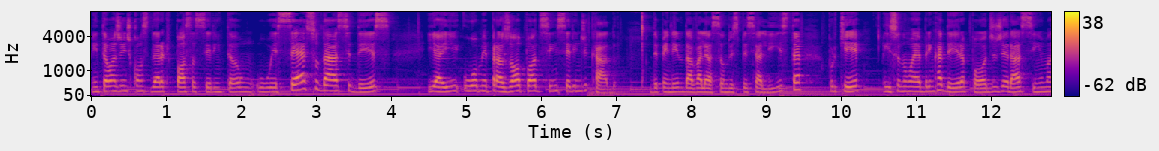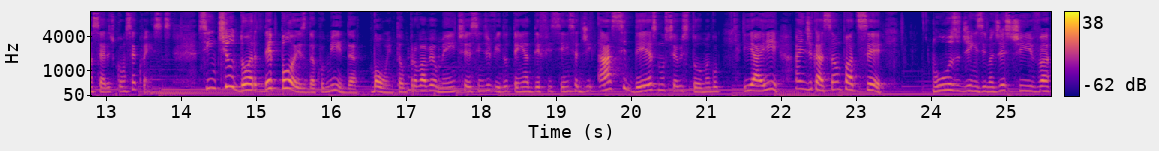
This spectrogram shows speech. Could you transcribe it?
então a gente considera que possa ser então o excesso da acidez e aí o omeprazol pode sim ser indicado, dependendo da avaliação do especialista, porque isso não é brincadeira, pode gerar sim uma série de consequências. Sentiu dor depois da comida? Bom, então provavelmente esse indivíduo tenha deficiência de acidez no seu estômago. E aí a indicação pode ser o uso de enzima digestiva,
